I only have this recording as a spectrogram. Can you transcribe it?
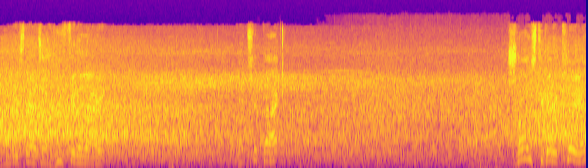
And he's there to hoof it away. Gets it back. Tries to get it clear.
